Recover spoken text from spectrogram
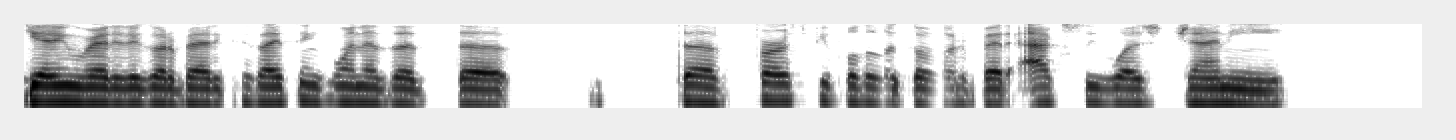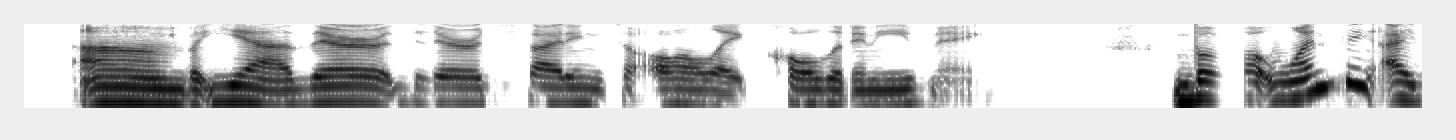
getting ready to go to bed because I think one of the the the first people to go to bed actually was Jenny um, but yeah, they're they're deciding to all like call it an evening. But, but one thing I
